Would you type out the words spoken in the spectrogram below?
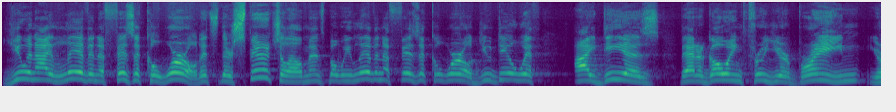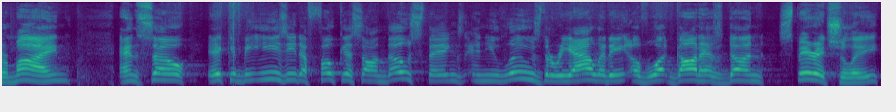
you and I live in a physical world. It's, there's spiritual elements, but we live in a physical world. You deal with ideas that are going through your brain, your mind. And so it can be easy to focus on those things and you lose the reality of what God has done spiritually,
